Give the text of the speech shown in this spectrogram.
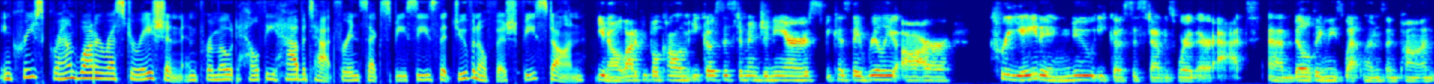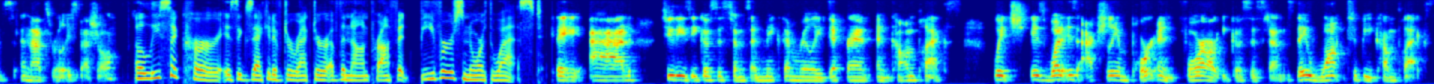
increase groundwater restoration, and promote healthy habitat for insect species that juvenile fish feast on. You know, a lot of people call them ecosystem engineers because they really are creating new ecosystems where they're at, um, building these wetlands and ponds, and that's really special. Elisa Kerr is executive director of the nonprofit Beavers Northwest. They add to these ecosystems and make them really different and complex, which is what is actually important for our ecosystems. They want to be complex.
